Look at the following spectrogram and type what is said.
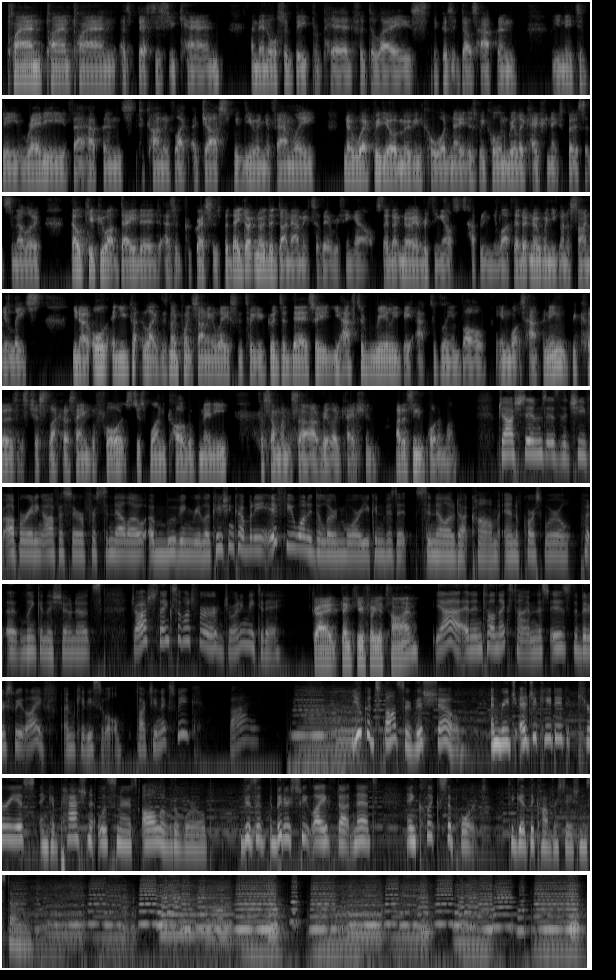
plan, plan, plan as best as you can, and then also be prepared for delays because it does happen. You need to be ready if that happens to kind of like adjust with you and your family. You know, work with your moving coordinators. We call them relocation experts at Sanelo. They'll keep you updated as it progresses, but they don't know the dynamics of everything else. They don't know everything else that's happening in your life. They don't know when you're going to sign your lease you know all and you like there's no point signing a lease until your goods are there so you have to really be actively involved in what's happening because it's just like i was saying before it's just one cog of many for someone's uh, relocation but it's an important one Josh Sims is the Chief Operating Officer for Sanelo, a moving relocation company. If you wanted to learn more, you can visit sanelo.com. And of course, we'll put a link in the show notes. Josh, thanks so much for joining me today. Great thank you for your time Yeah, and until next time, this is The Bittersweet Life. I'm Katie Sewell. Talk to you next week. Bye. You could sponsor this show and reach educated, curious, and compassionate listeners all over the world. Visit thebittersweetlife.net and click support to get the conversation started.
